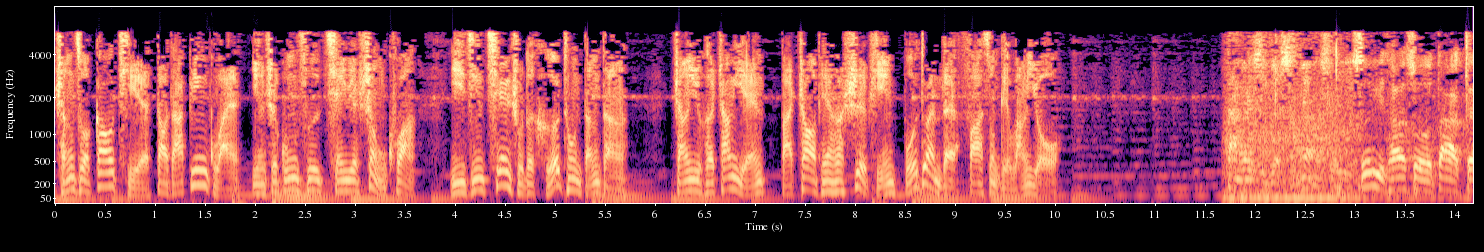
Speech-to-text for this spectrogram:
乘坐高铁到达宾馆，影视公司签约盛况。已经签署的合同等等，张玉和张岩把照片和视频不断的发送给网友。大概是一个什么样的收益？收益他说大概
